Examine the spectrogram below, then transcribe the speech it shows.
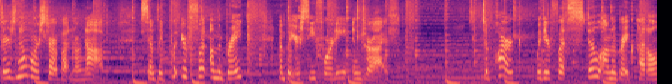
there's no more start button or knob. Simply put your foot on the brake and put your C40 in drive. To park, with your foot still on the brake pedal,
